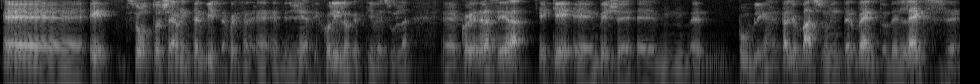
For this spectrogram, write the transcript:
Eh, e sotto c'è un'intervista, questa è, Virginia Piccolillo che scrive sul eh, Corriere della Sera e che eh, invece ehm, eh, pubblica nel taglio basso un intervento dell'ex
